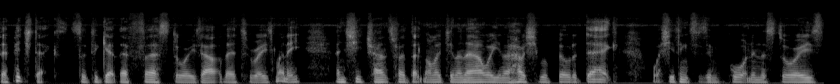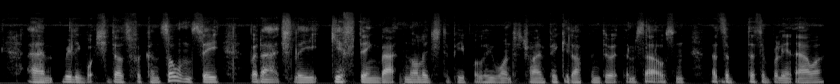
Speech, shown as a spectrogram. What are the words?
their pitch decks. So to get their first stories out there to raise money. And she transferred that knowledge in an hour, you know, how she would build a deck, what she thinks is important in the stories, um, really what she does for consultancy, but actually gifting that knowledge to people who want to try and pick it up and do it themselves. And that's a that's a brilliant hour.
